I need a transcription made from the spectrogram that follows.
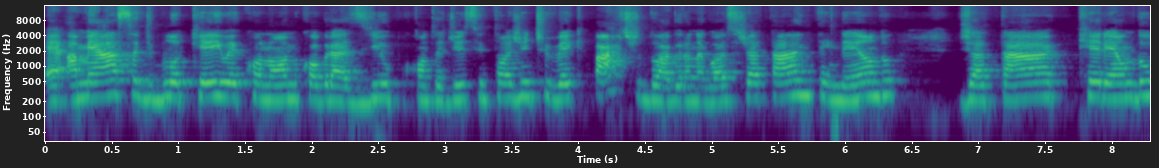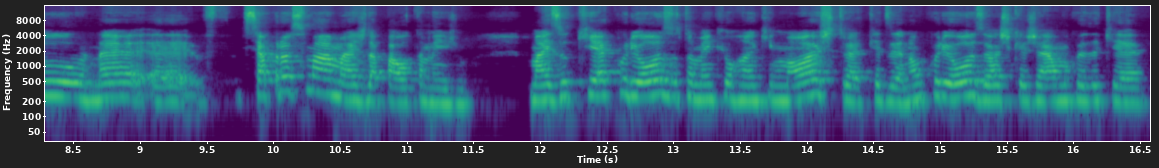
é, ameaça de bloqueio econômico ao Brasil por conta disso. Então, a gente vê que parte do agronegócio já está entendendo, já está querendo né, é, se aproximar mais da pauta mesmo. Mas o que é curioso também que o ranking mostra, quer dizer, não curioso, eu acho que já é uma coisa que é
